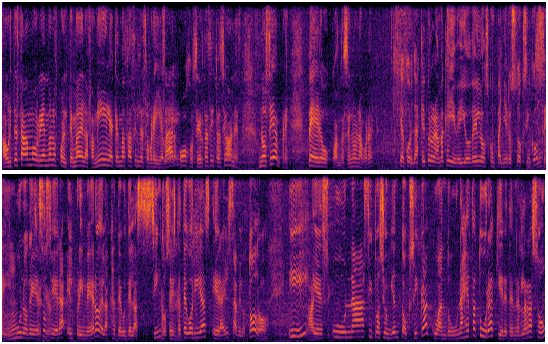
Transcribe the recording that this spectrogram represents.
Ahorita estábamos riéndonos por el tema de la familia, que es más fácil de sobrellevar, Sí. ojo, ciertas situaciones. No siempre, pero cuando es en lo laboral. ¿Te acordás que el programa que llevé yo de los compañeros tóxicos? Sí. Uno de Sí, es esos era el primero de las, de las cinco o seis categorías, era el sábelo todo. Todo. Y Ay, es sí. una situación bien tóxica cuando una jefatura quiere tener la razón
